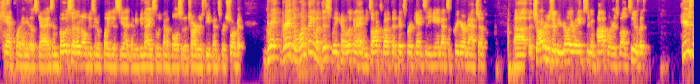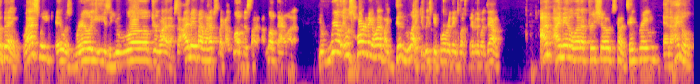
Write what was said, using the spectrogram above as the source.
can't play any of those guys. And Bosa, I don't know if he's going to play just yet. I mean, it'd be nice to kind of bolster the Chargers defense for sure. But Grant, Grant, the one thing about this week, kind of looking ahead, we talked about the Pittsburgh Kansas City game. That's a premier matchup. Uh, the Chargers are going to be really, really interesting and popular as well, too. But here's the thing last week, it was really easy. You loved your lineup. So I made my lineups like, I love this lineup. I love that lineup. You really, it was hard to make a lineup I didn't like, at least before everything went, everything went down. I'm, I made a lineup pre-show, just kind of tinkering, and I don't,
